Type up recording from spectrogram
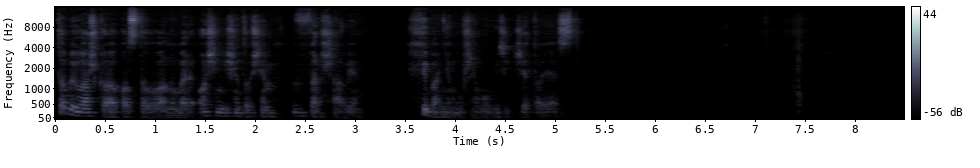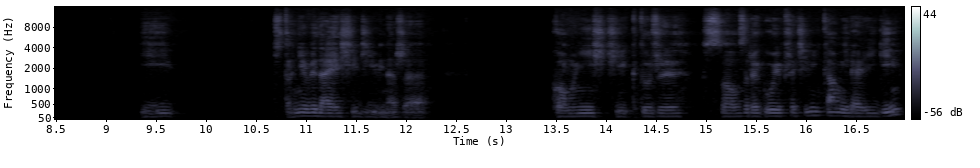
To była szkoła podstawowa nr 88 w Warszawie. Chyba nie muszę mówić, gdzie to jest. I czy to nie wydaje się dziwne, że komuniści, którzy są z reguły przeciwnikami religii,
